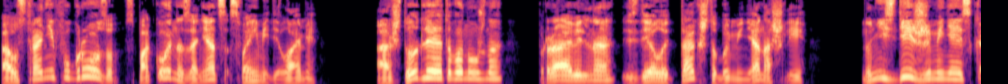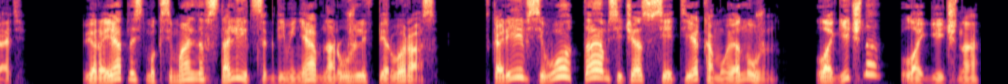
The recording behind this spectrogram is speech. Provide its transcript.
А устранив угрозу, спокойно заняться своими делами. А что для этого нужно? Правильно, сделать так, чтобы меня нашли. Но не здесь же меня искать. Вероятность максимально в столице, где меня обнаружили в первый раз. Скорее всего, там сейчас все те, кому я нужен. Логично? Логично.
